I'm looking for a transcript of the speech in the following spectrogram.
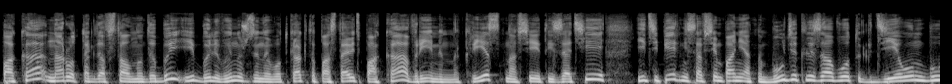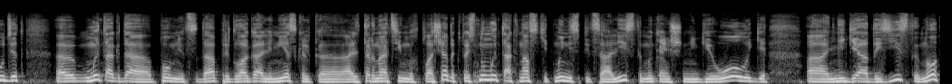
пока народ тогда встал на дыбы и были вынуждены вот как-то поставить пока временно крест на всей этой затее. И теперь не совсем понятно, будет ли завод, где он будет. Э, мы тогда, помнится, да, предлагали несколько альтернативных площадок. То есть, ну, мы так, навскид, мы не специалисты, мы, конечно, не геологи, а, не геодезисты, но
